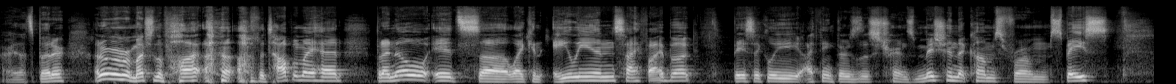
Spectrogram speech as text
All right, that's better. I don't remember much of the plot off the top of my head, but I know it's uh, like an alien sci fi book. Basically, I think there's this transmission that comes from space,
